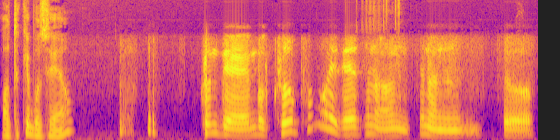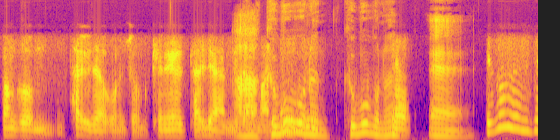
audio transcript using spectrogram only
어떻게 보세요? 그런데 뭐 그 부분에 대해서는 저는 그 방금 사회자하고는 좀 견해를 달리합니다만 아, 그 부분은 그 부분은 예. 지금 이제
